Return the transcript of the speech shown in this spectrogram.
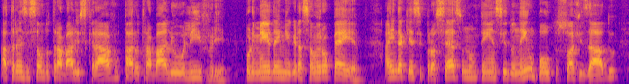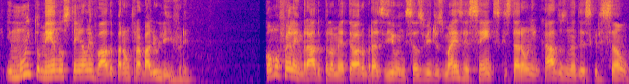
a transição do trabalho escravo para o trabalho livre por meio da imigração europeia, ainda que esse processo não tenha sido nem um pouco suavizado e muito menos tenha levado para um trabalho livre. Como foi lembrado pelo Meteoro Brasil em seus vídeos mais recentes que estarão linkados na descrição,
